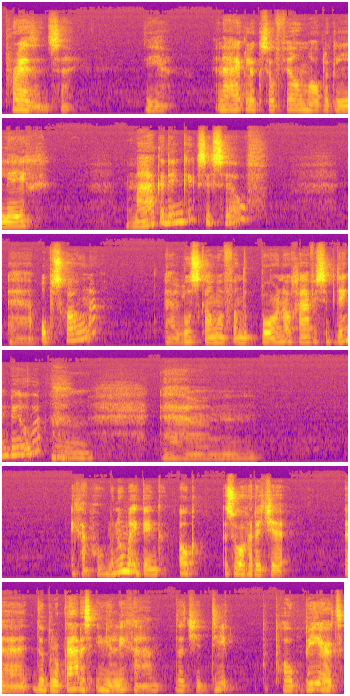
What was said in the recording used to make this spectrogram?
Present zijn. Ja. En eigenlijk zoveel mogelijk leeg maken, denk ik, zichzelf. Eh, opschonen. Eh, loskomen van de pornografische denkbeelden. Hmm. Ehm, hem gewoon benoemen. Ik denk ook zorgen dat je eh, de blokkades in je lichaam, dat je die probeert.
